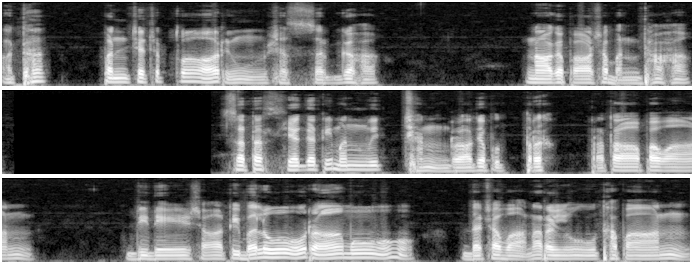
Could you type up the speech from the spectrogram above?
अथ पञ्चचत्वारिंशः सर्गः नागपाशबन्धः। स तस्य गतिमन्विच्छन् राजपुत्रः प्रतापवान्। दिदेशातिबलो रामो दशवानरयूथपान्।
